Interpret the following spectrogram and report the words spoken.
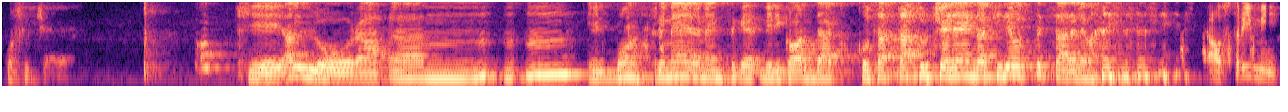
può succedere. Ok, allora um, mm, mm, il buon Stream Elements che vi ricorda cosa sta succedendo a chi devo spezzare le mani stasera. Ciao, streaming.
